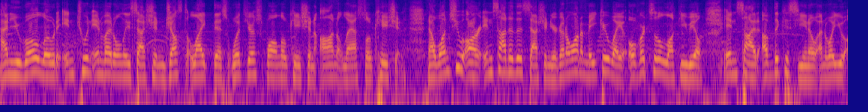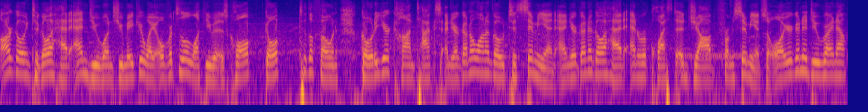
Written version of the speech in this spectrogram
and you will load into an invite only session just like this with your spawn location on last location. Now once you are inside of this session you're going to want to make your way over to the lucky wheel inside of the casino and what you are going to go ahead and do once you make your way over to the lucky wheel is call go up to the phone, go to your contacts, and you're going to want to go to Simeon, and you're going to go ahead and request a job from Simeon. So all you're going to do right now,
